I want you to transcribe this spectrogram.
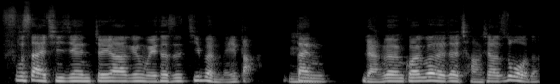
复赛期间，J.R. 跟维特斯基本没打，嗯但两个人乖乖的在场下坐着，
